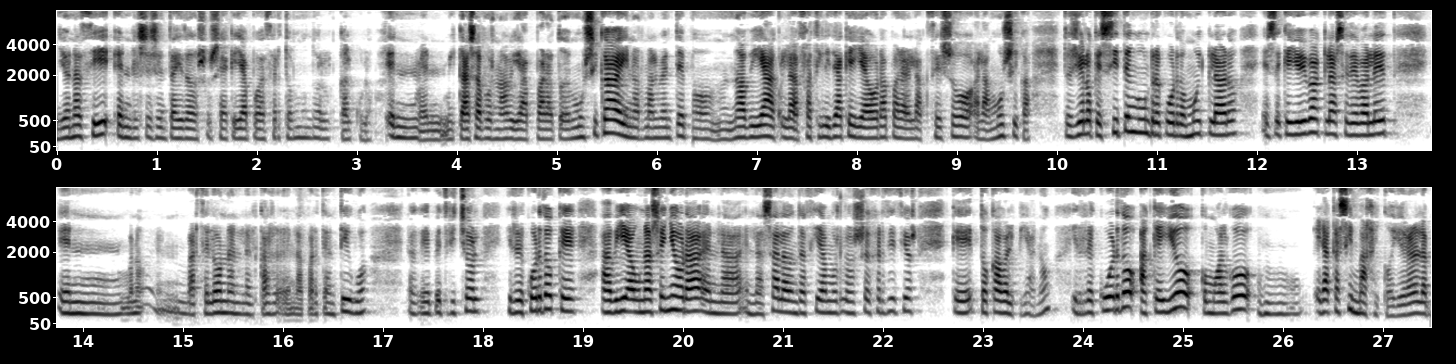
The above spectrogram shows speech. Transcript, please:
yo nací en el 62, o sea que ya puede hacer todo el mundo el cálculo. En, mi casa pues no había aparato de música y normalmente no, había la facilidad que hay ahora para el acceso a la música. Entonces yo lo que sí tengo un recuerdo muy claro es de que yo iba a clase de ballet en, bueno, en Barcelona, en, el, en la parte antigua, la de Petrichol, y recuerdo que había una señora en la, en la sala donde hacíamos los ejercicios que tocaba el piano. Y recuerdo aquello como algo mm, era casi mágico. Yo era la,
